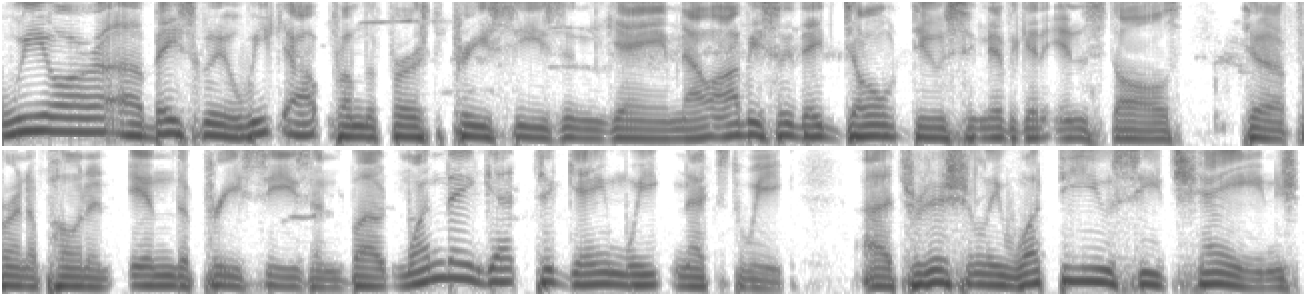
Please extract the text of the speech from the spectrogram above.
We are uh, basically a week out from the first preseason game. Now, obviously, they don't do significant installs to, for an opponent in the preseason, but when they get to game week next week, uh, traditionally, what do you see change,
